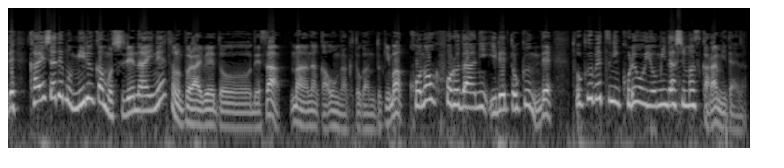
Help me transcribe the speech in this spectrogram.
で、会社でも見るかもしれないね、そのプライベートでさ、まあなんか音楽とかの時は、このフォルダーに入れとくんで、特別にこれを読み出しますから、みたいな。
